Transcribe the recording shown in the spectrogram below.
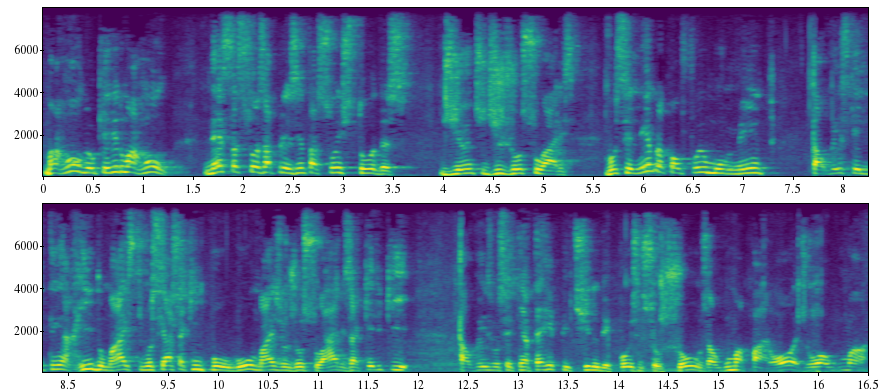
Marrom, meu querido Marrom, nessas suas apresentações todas diante de Jô Soares, você lembra qual foi o momento, talvez que ele tenha rido mais, que você acha que empolgou mais o Jô Soares, aquele que talvez você tenha até repetido depois nos seus shows, alguma paródia ou alguma,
